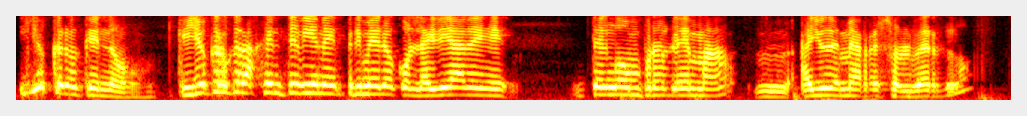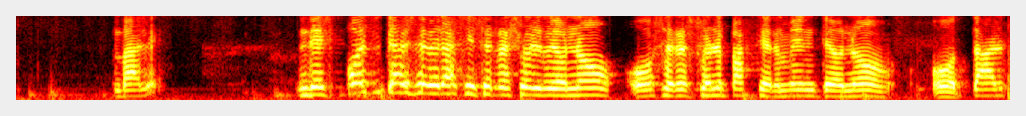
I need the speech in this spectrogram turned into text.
Y Yo creo que no. Que yo creo que la gente viene primero con la idea de tengo un problema, mm, ayúdeme a resolverlo, ¿vale? Después ya se verá si se resuelve o no, o se resuelve parcialmente o no, o tal.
